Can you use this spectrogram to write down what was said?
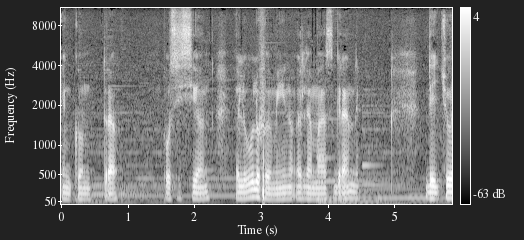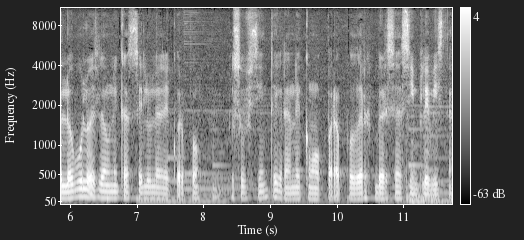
En contraposición, el óvulo femenino es la más grande. De hecho, el óvulo es la única célula del cuerpo lo suficiente grande como para poder verse a simple vista.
